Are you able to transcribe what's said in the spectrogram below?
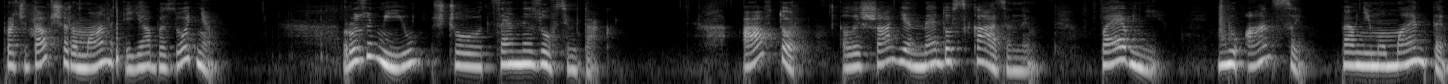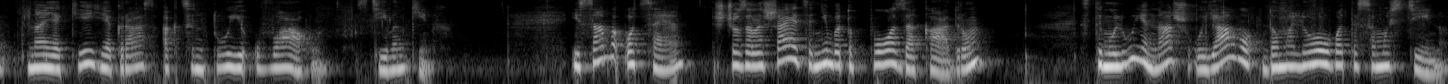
прочитавши роман Я безодня, розумію, що це не зовсім так. Автор лишає недосказаним певні нюанси, певні моменти, на які якраз акцентує увагу Стівен Кінг. І саме оце, що залишається нібито поза кадром, стимулює нашу уяву домальовувати самостійно.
